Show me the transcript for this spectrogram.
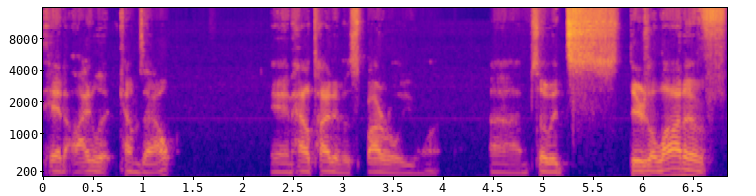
head eyelet comes out and how tight of a spiral you want. Um, so it's there's a lot of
